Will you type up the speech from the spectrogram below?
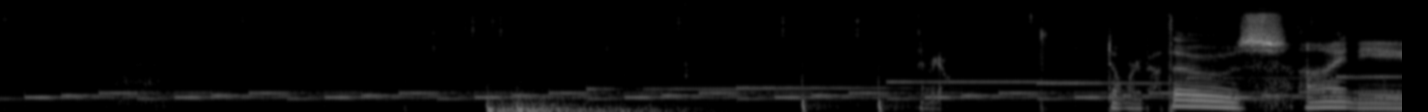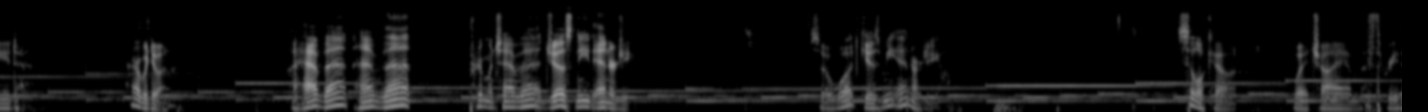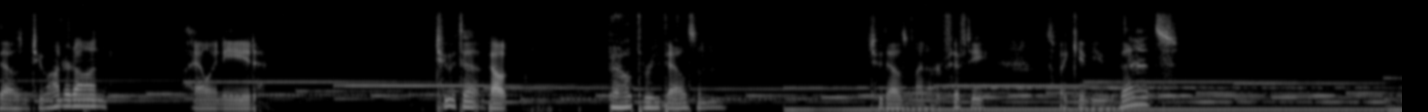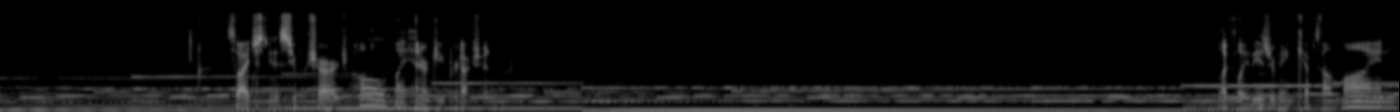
Are we doing? I have that, have that, pretty much have that. Just need energy. So what gives me energy? Silicone, which I am 3,200 on. I only need two about about 3,000, 2,950. So if I give you that, So I just need to supercharge all of my energy production. Luckily, these are being kept online.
